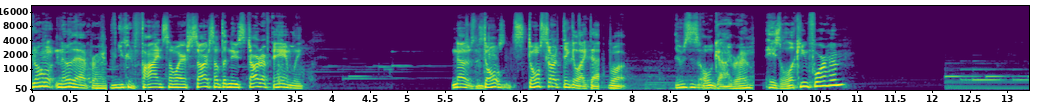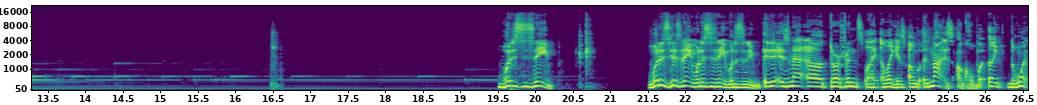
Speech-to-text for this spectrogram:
don't know that, bro. You can find somewhere, start something new, start a family. No, don't don't start thinking like that. What? There's this old guy, bro. He's looking for him. What is his name? What is his name? What is his name? What is his name? Isn't that uh Thorfinn's like like his uncle? Not his uncle, but like the one,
